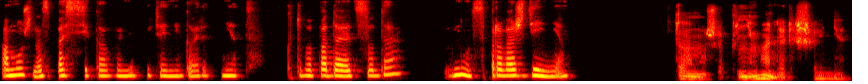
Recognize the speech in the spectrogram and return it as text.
а можно спасти кого-нибудь? Они говорят, нет. Кто попадает сюда, ну, сопровождением. Там уже принимали решения,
